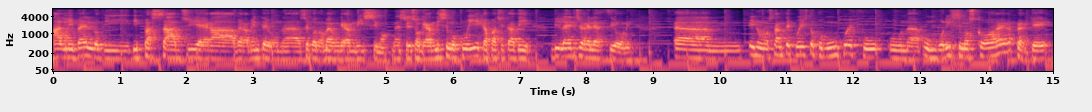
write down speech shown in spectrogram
a livello di, di passaggi era veramente un, secondo me, un grandissimo, nel senso grandissimo qui, capacità di, di leggere le azioni. Um, e nonostante questo comunque fu un, un buonissimo scorer perché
